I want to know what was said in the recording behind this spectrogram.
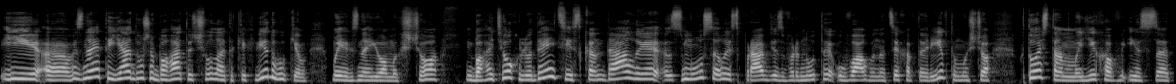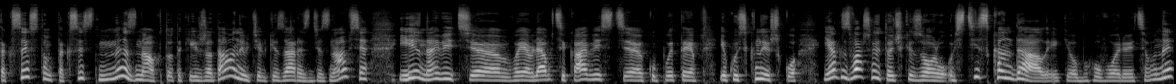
І е, ви знаєте, я дуже багато чула таких відгуків моїх знайомих, що багатьох людей ці скандали змусили справді звернути увагу на цих авторів, тому що хтось там їхав із таксистом. Таксист не знав, хто такий Жадан, і тільки зараз дізнався, і навіть е, виявляв цікавість е, купити якусь книжку. Як з вашої точки зору, ось ці скандали, які обговорюються, вони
